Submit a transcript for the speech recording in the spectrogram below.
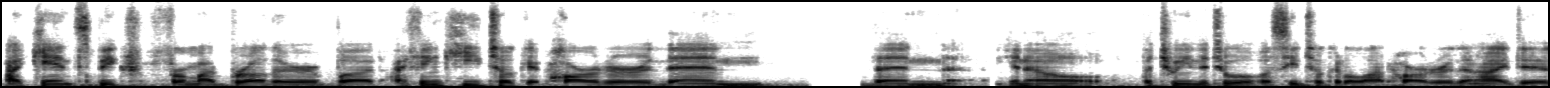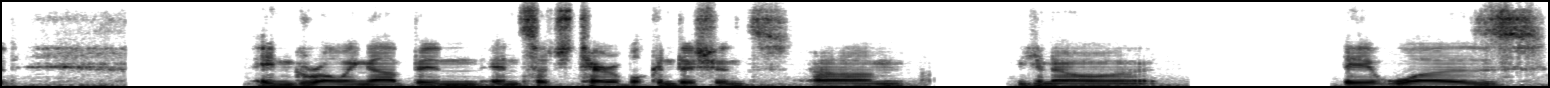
I can't speak for my brother, but I think he took it harder than than you know between the two of us he took it a lot harder than i did in growing up in in such terrible conditions um you know it was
